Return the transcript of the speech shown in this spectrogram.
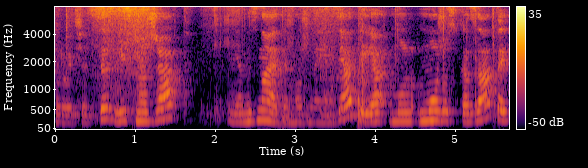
коротше, це, звісно, жарт. Я не знаю, де можна її взяти. Я можу сказати,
